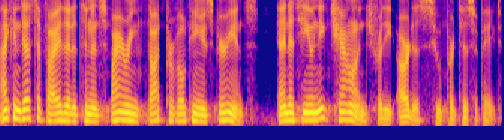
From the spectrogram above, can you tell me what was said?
I can testify that it's an inspiring, thought provoking experience, and it's a unique challenge for the artists who participate.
